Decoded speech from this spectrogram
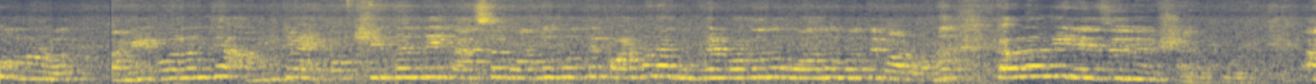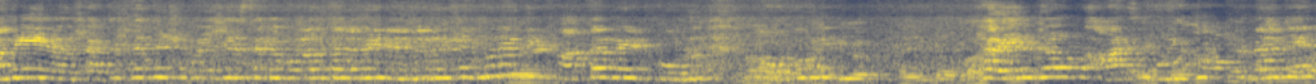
অনুরোধ। আমি বললাম যে আমি তো একক সিদ্ধান্তে কাজটা বন্ধ করতে পারব না মুখের কথা তো বন্ধ করতে পারব না তাহলে আমি রেজলিউশন করি আমি আহ, সাথে সাথে সুভাষিস থেকে বললাম তাহলে আমি রেজলিউশন করে আপনি খাতা বের করুন আর আপনাদের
